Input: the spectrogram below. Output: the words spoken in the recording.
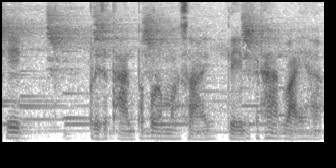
ที่ ประดิษฐานพระบรมสารีริกธาตุไว้ฮะ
